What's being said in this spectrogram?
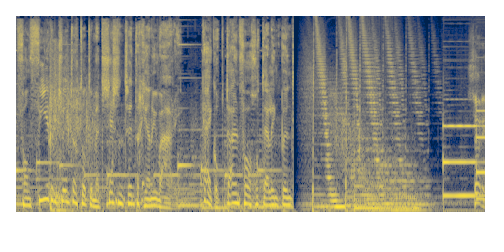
van 24 tot en met 26 januari. Kijk op tuinvogeltelling.nl Sorry.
